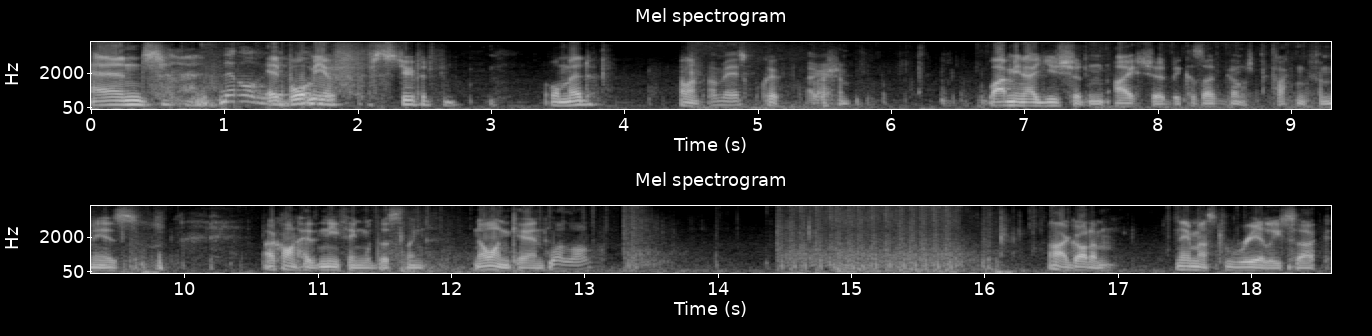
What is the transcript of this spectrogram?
And They're mid, it bought me a mid. f- stupid... Or mid? Come on. I'm mid. Quick, Okay. rush him. Well, I mean, uh, you shouldn't. I should because I've got fucking FAMASes. I can't hit anything with this thing. No one can. One long. Oh, I got him. They must really suck.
